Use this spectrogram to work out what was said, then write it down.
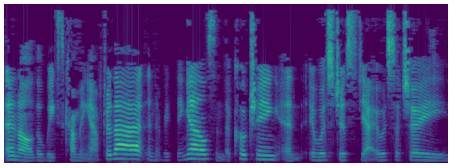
and all the weeks coming after that and everything else and the coaching. And it was just, yeah, it was such a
